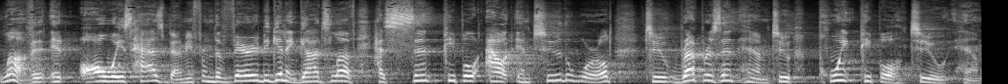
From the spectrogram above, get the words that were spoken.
love. It, it always has been. I mean, from the very beginning, God's love has sent people out into the world to represent Him, to point people to Him.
